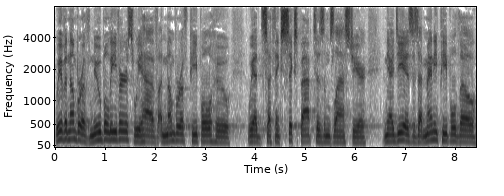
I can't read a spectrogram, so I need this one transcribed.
We have a number of new believers. We have a number of people who we had, I think, six baptisms last year. And the idea is, is that many people, though,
